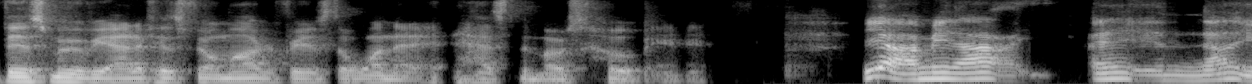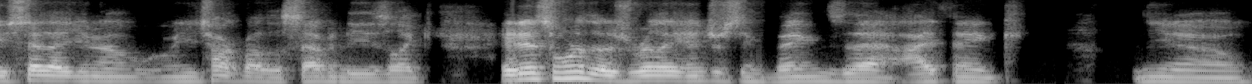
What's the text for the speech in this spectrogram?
this movie out of his filmography is the one that has the most hope in it. Yeah i mean i and now that you said that you know when you talk about the 70s like it is one of those really interesting things that i think you know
